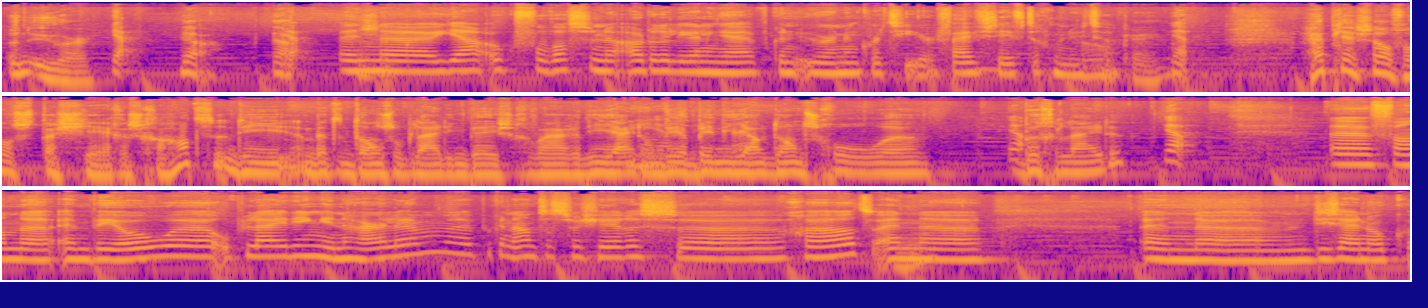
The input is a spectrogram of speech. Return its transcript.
Een uur. Ja. Ja. Ja. En Dus- eh, ja, ook volwassene, oudere leerlingen heb ik een uur en een kwartier, 75 minuten. Oké. Ja. Heb jij zelf al stagiaires gehad die met de dansopleiding bezig waren? Die jij dan weer binnen jouw dansschool eh Ja. Eh, van de MBO-opleiding in Haarlem heb ik een aantal stagiaires eh, gehad. En, eh, en eh, die zijn ook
